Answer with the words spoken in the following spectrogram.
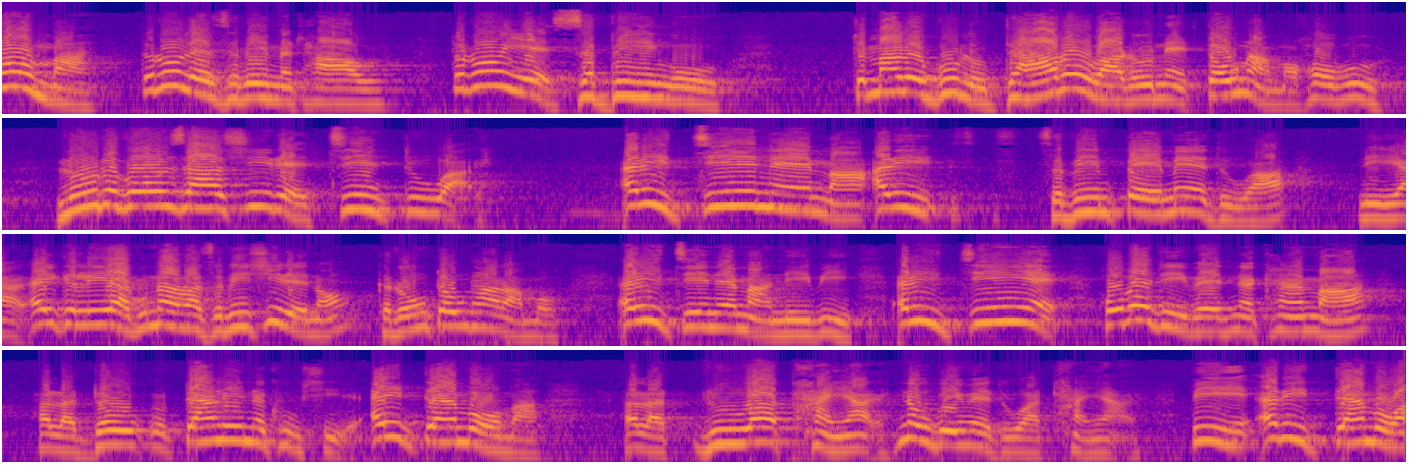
တို့မှာသူတို့လည်းသပင်မထားဘူး သူတို့ရဲ့သပင်ကိုကျမတို့ခုလိုဓာတ်တို့ဘာတို့နဲ့တုံးတာမဟုတ်ဘူးလူတကိုးစားရှိတဲ့ကျင်းတူးရတယ်အဲ့ဒီကျင်းထဲမှာအဲ့ဒီသပင်ပယ်မဲ့သူကနေရအဲ့ကလေးကခုနကသပင်ရှိတယ်နော်ကရုံတုံးထားတာမဟုတ်အဲ့ဒီကျင်းထဲမှာနေပြီးအဲ့ဒီကျင်းရဲ့ဟိုဘက်ဒီပဲနှကန်းမှာဟာလာဒုတ်တန်းလေးနှစ်ခုရှိတယ်အဲ့ဒီတန်းပေါ်မှာဟာလာလူကထိုင်ရတယ်နှုတ်ပေးမဲ့သူကထိုင်ရတယ်ပြီးရင်အဲ့ဒီတန်းပေါ်က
